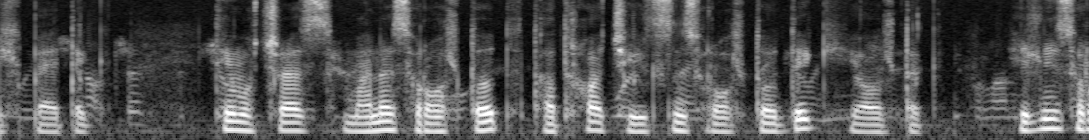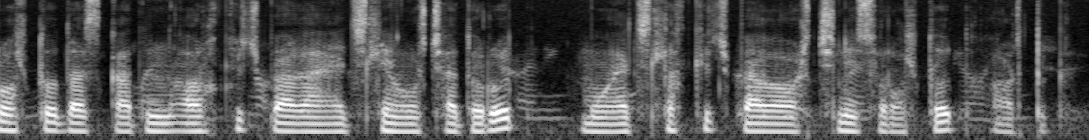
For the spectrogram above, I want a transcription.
их байдаг. Тийм учраас манай сургалтууд тодорхой чиглэсэн сургалтуудыг явуулдаг. Хэлний сургалтуудаас гадна орох гэж байгаа ажлын ур чадварууд мөн ажиллах гэж байгаа орчны сургалтууд ордог.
